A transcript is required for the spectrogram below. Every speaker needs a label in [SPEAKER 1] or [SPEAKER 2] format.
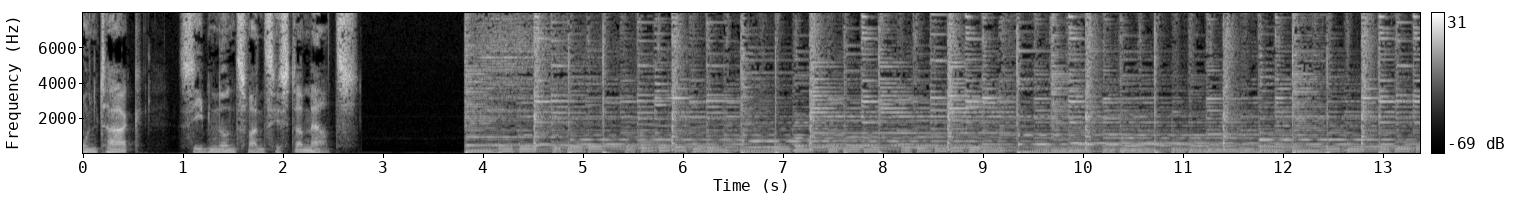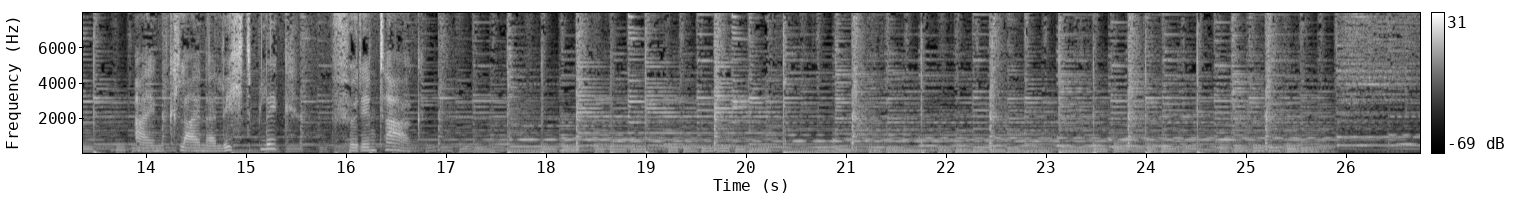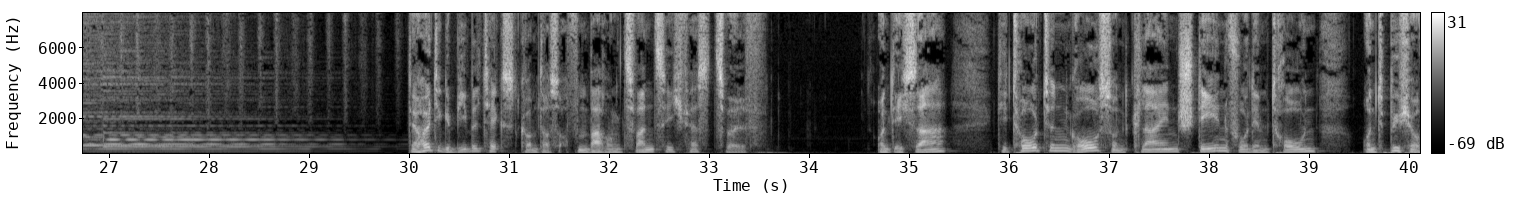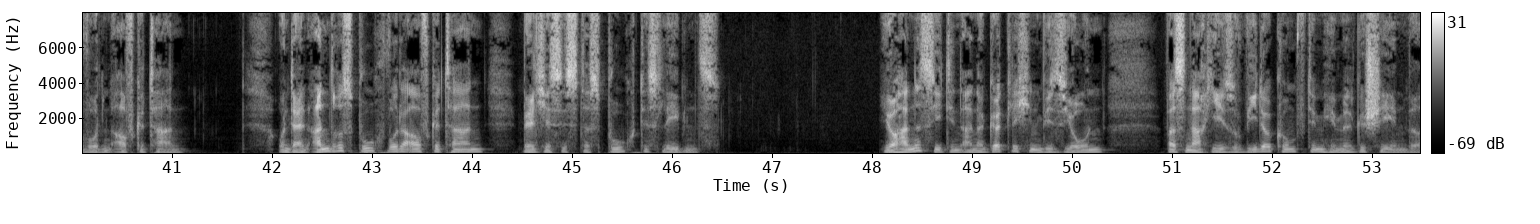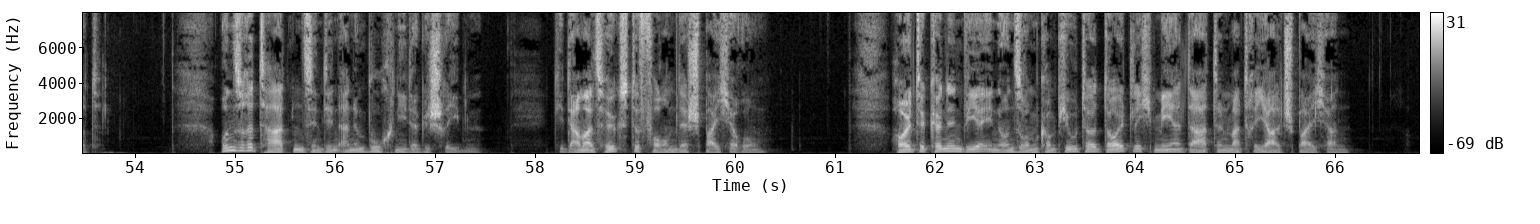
[SPEAKER 1] Montag, 27. März.
[SPEAKER 2] Ein kleiner Lichtblick für den Tag.
[SPEAKER 1] Der heutige Bibeltext kommt aus Offenbarung 20, Vers 12. Und ich sah, die Toten, groß und klein, stehen vor dem Thron, und Bücher wurden aufgetan. Und ein anderes Buch wurde aufgetan, welches ist das Buch des Lebens. Johannes sieht in einer göttlichen Vision, was nach Jesu Wiederkunft im Himmel geschehen wird. Unsere Taten sind in einem Buch niedergeschrieben die damals höchste Form der Speicherung. Heute können wir in unserem Computer deutlich mehr Datenmaterial speichern.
